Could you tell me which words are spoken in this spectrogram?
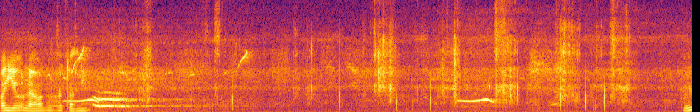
ก็เยอะแล้วนะคะตอนนี้ โอ้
